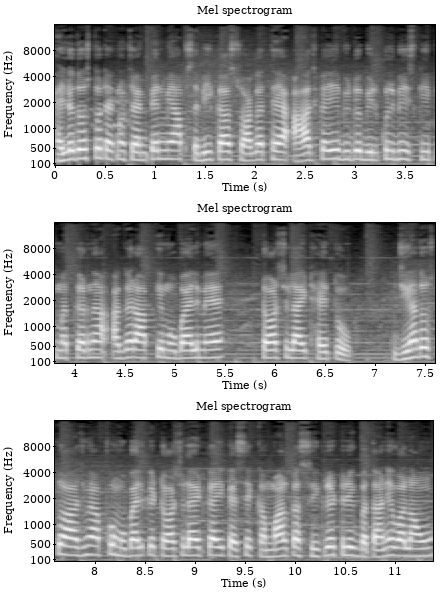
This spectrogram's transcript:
हेलो दोस्तों, टेक्नो चैंपियन में आप सभी का स्वागत है। आज का ये वीडियो बिल्कुल भी स्किप मत करना। अगर आपके मोबाइल में टॉर्च लाइट है तो। जी हाँ दोस्तों, आज मैं आपको मोबाइल के टॉर्च लाइट का एक ऐसे कमाल का सीक्रेट ट्रिक बताने वाला हूँ,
